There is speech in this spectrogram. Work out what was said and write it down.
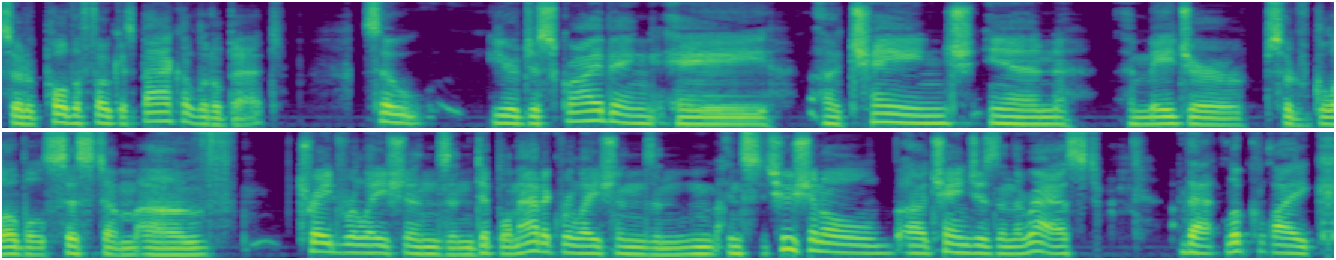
sort of pull the focus back a little bit. So you're describing a, a change in a major sort of global system of trade relations and diplomatic relations and institutional uh, changes and the rest that look like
